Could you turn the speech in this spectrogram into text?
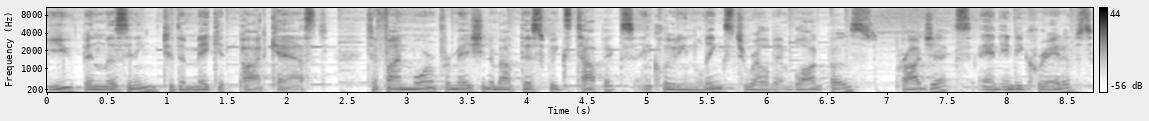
You've been listening to the Make It podcast. To find more information about this week's topics, including links to relevant blog posts, projects, and indie creatives,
